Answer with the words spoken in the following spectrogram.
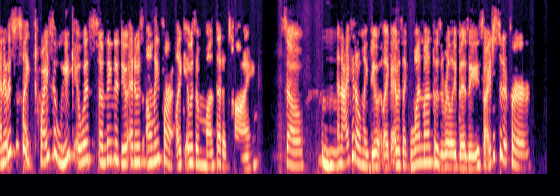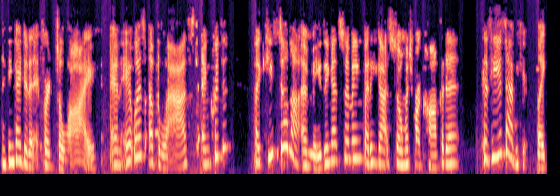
And it was just like twice a week. It was something to do. And it was only for like, it was a month at a time. So, mm-hmm. and I could only do it like, it was like one month was really busy. So I just did it for, I think I did it for July and it was a blast. And Quentin like he's still not amazing at swimming, but he got so much more confident because he used to have like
